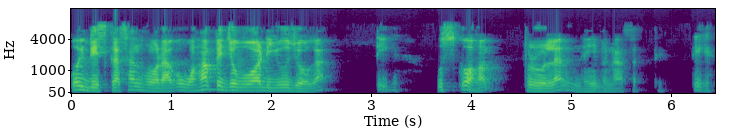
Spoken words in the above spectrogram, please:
कोई डिस्कशन हो रहा हो, वहाँ पे जो वर्ड यूज़ होगा, ठीक है, उसको हम प्रोलर नहीं बना सकते। ठीक है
